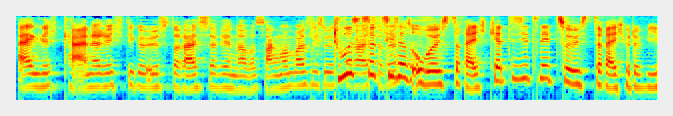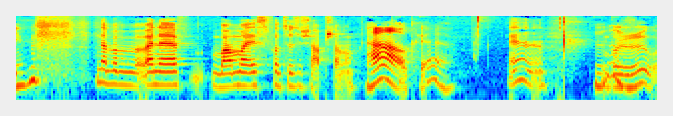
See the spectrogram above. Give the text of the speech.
eigentlich keine richtige Österreicherin, aber sagen wir mal, sie ist Du Österreicherin. hast gesagt, sie ist aus Oberösterreich. Gehört das jetzt nicht zu Österreich oder wie? Na, aber meine Mama ist französischer Abstammung. Ah, okay. Ja. Mhm. Bonjour.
